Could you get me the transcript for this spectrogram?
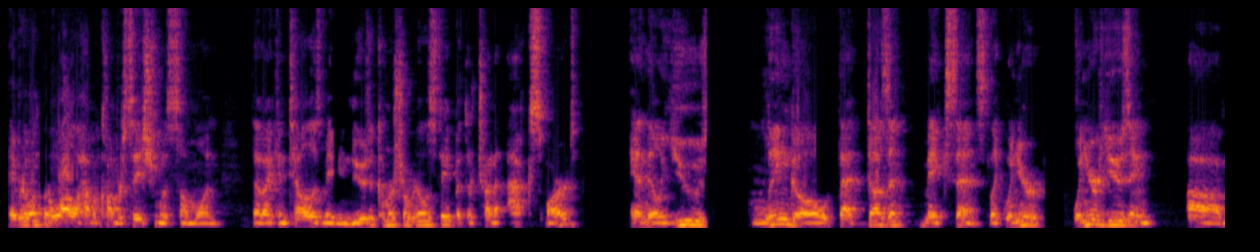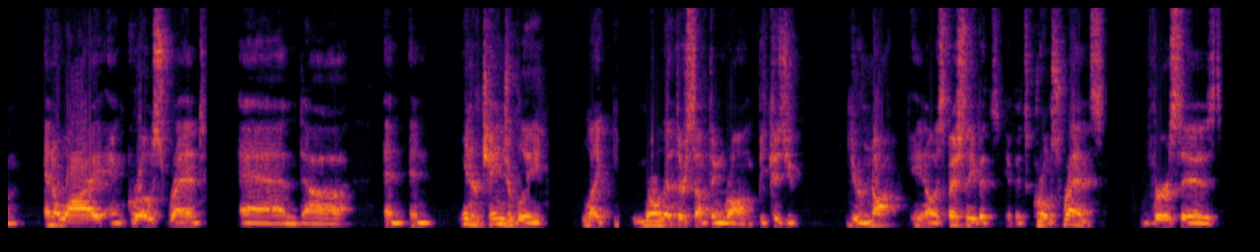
every once in a while I have a conversation with someone that I can tell is maybe new to commercial real estate, but they're trying to act smart and they'll use lingo that doesn't make sense. Like when you're when you're using um, NOI and gross rent and uh, and and interchangeably, like you know that there's something wrong because you you're not you know especially if it's if it's gross rents versus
